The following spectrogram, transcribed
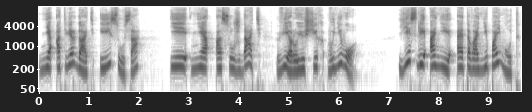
не отвергать Иисуса и не осуждать верующих в Него. Если они этого не поймут,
